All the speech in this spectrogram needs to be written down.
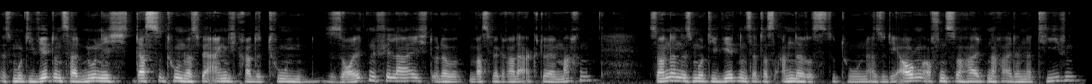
Es motiviert uns halt nur nicht, das zu tun, was wir eigentlich gerade tun sollten vielleicht oder was wir gerade aktuell machen, sondern es motiviert uns, etwas anderes zu tun. Also die Augen offen zu halten nach Alternativen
